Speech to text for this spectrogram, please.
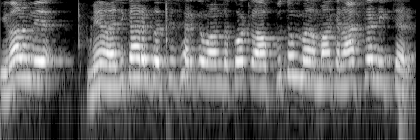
ఇవాళ మే మేము అధికారంకి వచ్చేసరికి వంద కోట్ల అప్పుతో మాకు రాష్ట్రాన్ని ఇచ్చారు.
